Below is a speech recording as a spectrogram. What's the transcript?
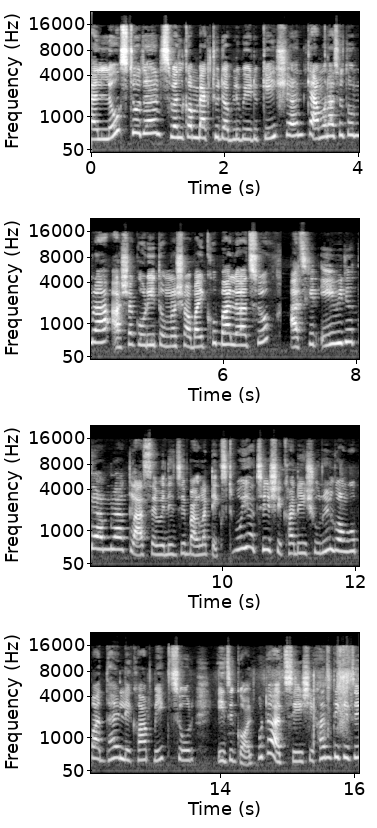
Hello students welcome back to WB education কেমন আছো তোমরা? আশা করি তোমরা সবাই খুব ভালো আছো। আজকের এই ভিডিওতে আমরা ক্লাস সেভেনের যে বাংলা টেক্সট বই আছে, সেখানে সুনীল গঙ্গোপাধ্যায়ের লেখা মেঘ চোর এই যে গল্পটা আছে, সেখান থেকে যে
